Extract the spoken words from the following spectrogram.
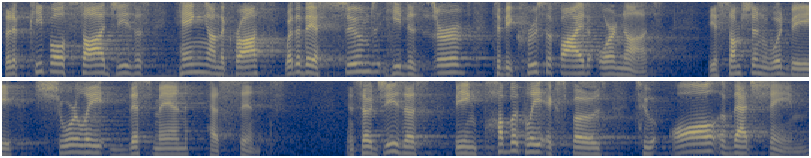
So that if people saw Jesus hanging on the cross, whether they assumed he deserved to be crucified or not, the assumption would be surely this man has sinned. And so Jesus, being publicly exposed to all of that shame,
